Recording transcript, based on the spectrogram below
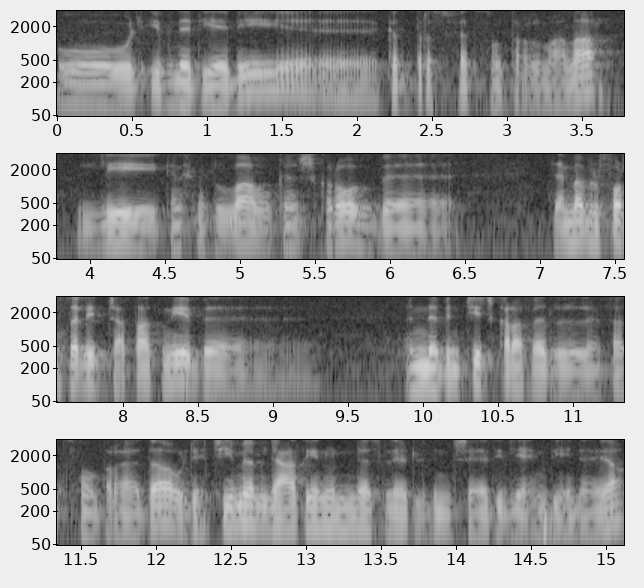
والابنة ديالي آه كتدرس في هذا ال centre المنار اللي كنحمد الله وكنشكرو زعما بالفرصة اللي تعطاتني أن بنتي تقرا في هذا ال centre هذا والاهتمام اللي عاطينه الناس لهاد البنت هذه اللي عندي هنايا.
